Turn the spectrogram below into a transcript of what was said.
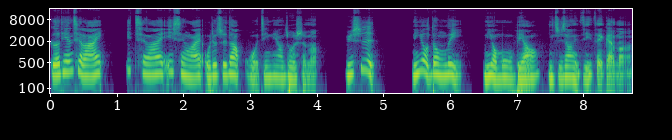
隔天起来，一起来一醒来，我就知道我今天要做什么。于是你有动力，你有目标，你知道你自己在干嘛。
